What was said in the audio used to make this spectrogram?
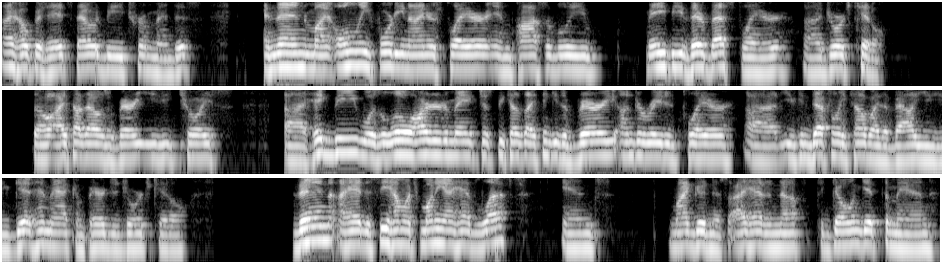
I hope it hits. That would be tremendous. And then my only 49ers player and possibly maybe their best player, uh, George Kittle. So I thought that was a very easy choice. Uh, Higbee was a little harder to make just because I think he's a very underrated player. Uh, you can definitely tell by the value you get him at compared to George Kittle. Then I had to see how much money I had left, and my goodness, I had enough to go and get the man,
